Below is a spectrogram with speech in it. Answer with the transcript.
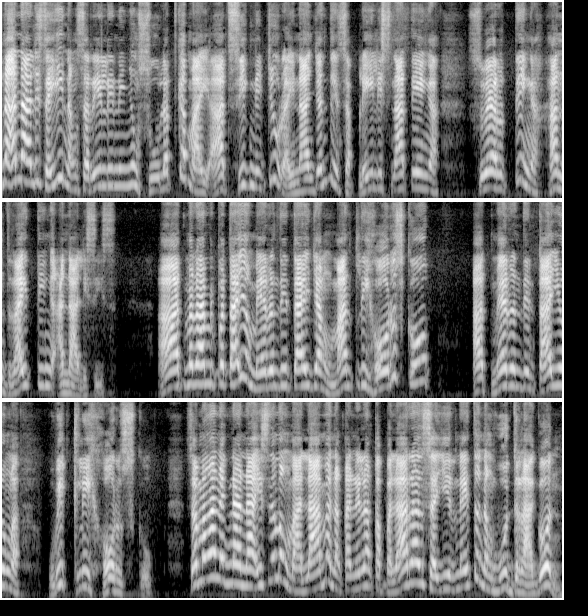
na analisahin ang sarili ninyong sulat kamay at signature ay nandyan din sa playlist nating Swerting Handwriting Analysis. At marami pa tayo. Meron din tayo diyang monthly horoscope at meron din tayong weekly horoscope. Sa mga nagnanais namang malaman ang kanilang kapalaran sa year na ito ng Wood Dragon,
